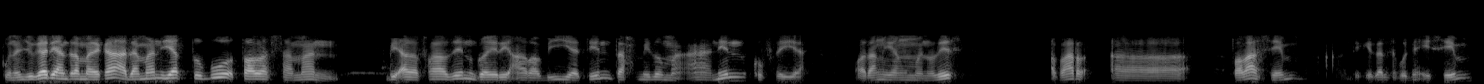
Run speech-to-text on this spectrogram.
Kemudian juga di antara mereka ada man yaktubu talasaman bi alfazin ghairi arabiyyatin tahmilu ma'anin kufriyah. Orang yang menulis apa e, tolasim kita disebutnya isim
